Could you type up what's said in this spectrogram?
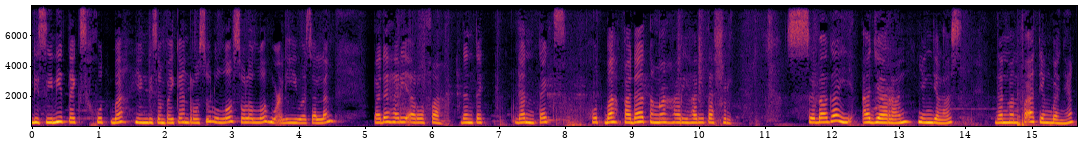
di sini teks khutbah yang disampaikan Rasulullah Shallallahu Alaihi Wasallam pada hari Arafah dan teks dan teks khutbah pada tengah hari-hari tasyrik sebagai ajaran yang jelas dan manfaat yang banyak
